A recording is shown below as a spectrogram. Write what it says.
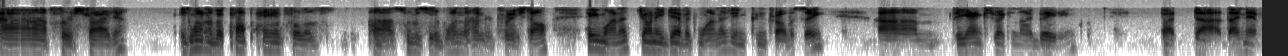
uh, for Australia. He's one of a cup handful of uh, swimmers who have won the 100 freestyle. He won it. Johnny Devitt won it in controversy. Um, the Yanks reckon they beat him, but uh, they never.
